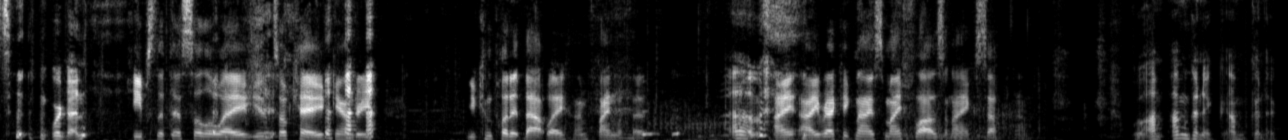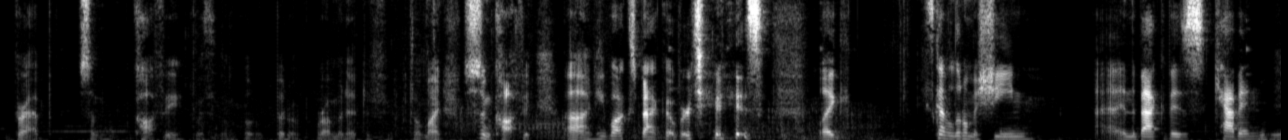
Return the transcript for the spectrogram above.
We're done. Keeps the thistle away. It's okay, Gandry. You can put it that way. I'm fine with it. Um, I, I recognize my flaws and I accept them. well, I'm I'm gonna I'm gonna grab some coffee with a little bit of rum in it, if you don't mind. Just some coffee. Uh, and he walks back over to his, like, He's got a little machine uh, in the back of his cabin Mm-hmm.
